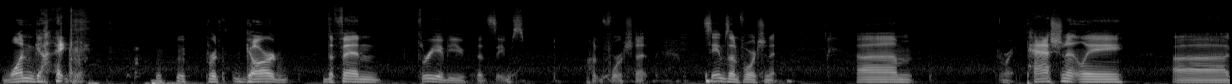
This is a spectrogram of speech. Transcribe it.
one guy guard, defend three of you. That seems unfortunate. Seems unfortunate. Um, right, passionately. Uh,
